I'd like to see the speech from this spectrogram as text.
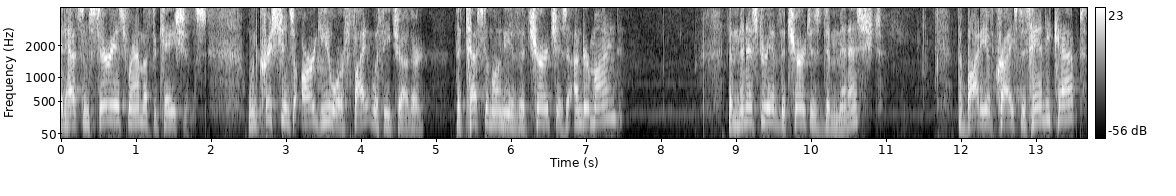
It has some serious ramifications. When Christians argue or fight with each other, the testimony of the church is undermined, the ministry of the church is diminished, the body of Christ is handicapped,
